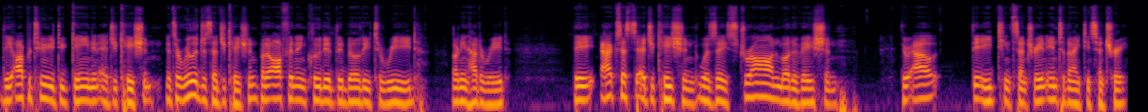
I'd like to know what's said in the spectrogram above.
the opportunity to gain an education, it's a religious education, but it often included the ability to read, learning how to read. The access to education was a strong motivation throughout the 18th century and into the 19th century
